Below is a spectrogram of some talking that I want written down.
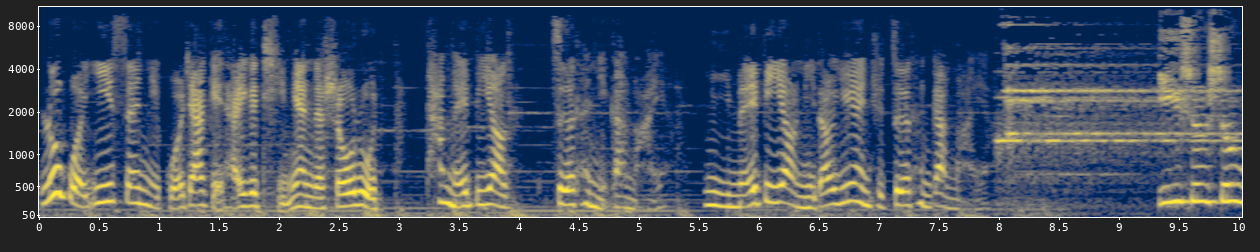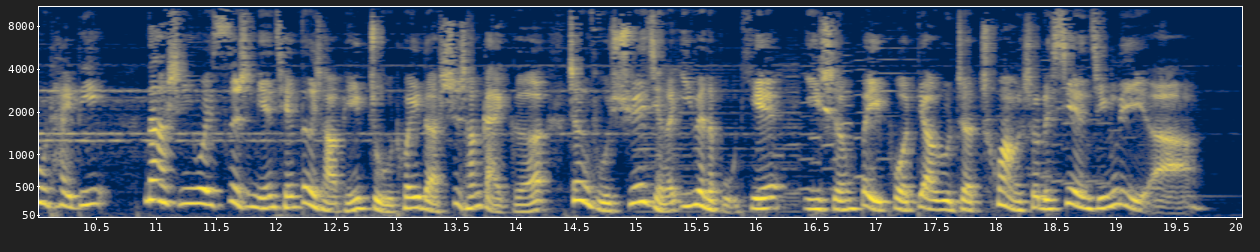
如果医生你国家给他一个体面的收入，他没必要折腾你干嘛呀？你没必要你到医院去折腾干嘛呀？医生收入太低，那是因为四十年前邓小平主推的市场改革，政府削减了医院的补贴，医生被迫掉入这创收的陷阱里啊。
